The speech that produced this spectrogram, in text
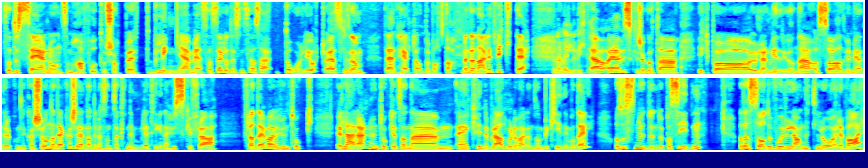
Så at du ser noen som har photoshoppet lenge med seg selv, og det syns jeg også er dårlig gjort. Og jeg, liksom, det er en helt annen debatt, da. Men den er litt viktig. Den er veldig viktig. Ja, og jeg husker så godt da jeg gikk på Ullern videregående, og så hadde vi medier og kommunikasjon, og det er kanskje en av de mest sånn takknemlige tingene jeg husker fra fra det var Hun tok læreren hun tok et sånn eh, kvinneblad hvor det var en sånn bikinimodell, og så snudde hun det på siden. Og da så du hvor langt låret var.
